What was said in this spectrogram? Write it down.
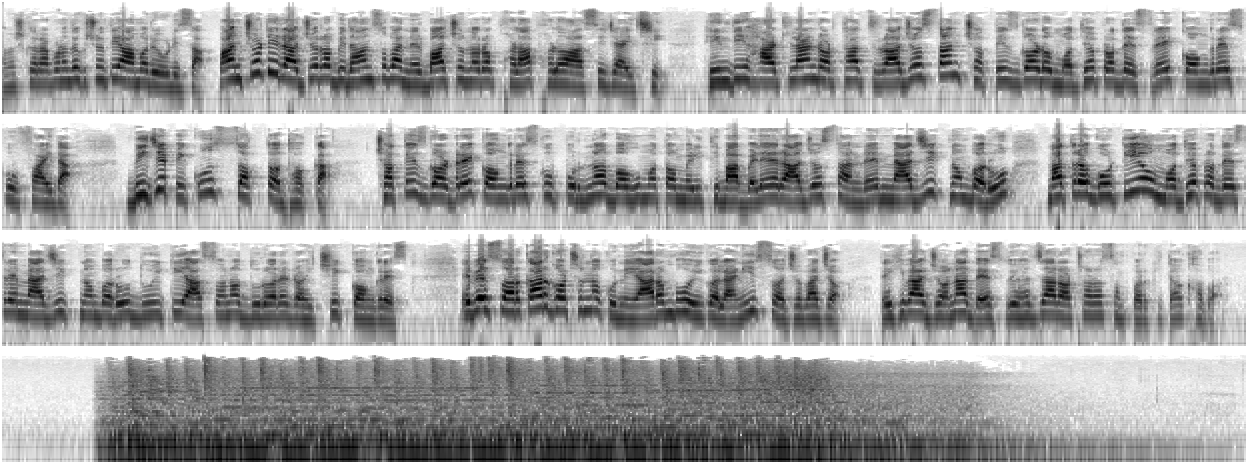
ନମସ୍କାର ଆପଣ ଦେଖୁଛନ୍ତି ଆମର ଓଡ଼ିଶା ପାଞ୍ଚଟି ରାଜ୍ୟର ବିଧାନସଭା ନିର୍ବାଚନର ଫଳାଫଳ ଆସିଯାଇଛି ହିନ୍ଦୀ ହାର୍ଟଲ୍ୟାଣ୍ଡ ଅର୍ଥାତ୍ ରାଜସ୍ଥାନ ଛତିଶଗଡ଼ ଓ ମଧ୍ୟପ୍ରଦେଶରେ କଂଗ୍ରେସକୁ ଫାଇଦା ବିଜେପିକୁ ଶକ୍ତ ଧକ୍କା ଛତିଶଗଡ଼ରେ କଂଗ୍ରେସକୁ ପୂର୍ଣ୍ଣ ବହୁମତ ମିଳିଥିବା ବେଳେ ରାଜସ୍ଥାନରେ ମ୍ୟାଜିକ୍ ନମ୍ବରରୁ ମାତ୍ର ଗୋଟିଏ ଓ ମଧ୍ୟପ୍ରଦେଶରେ ମ୍ୟାଜିକ୍ ନମ୍ବରରୁ ଦୁଇଟି ଆସନ ଦୂରରେ ରହିଛି କଂଗ୍ରେସ ଏବେ ସରକାର ଗଠନକୁ ନେଇ ଆରମ୍ଭ ହୋଇଗଲାଣି ସଜବାଜ ଦେଖିବା ଜନାଦେଶ ଦୁଇ ହଜାର ଅଠର ସମ୍ପର୍କିତ ଖବର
